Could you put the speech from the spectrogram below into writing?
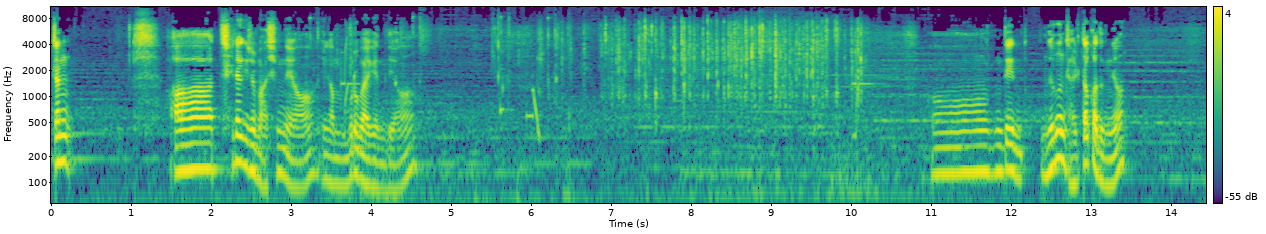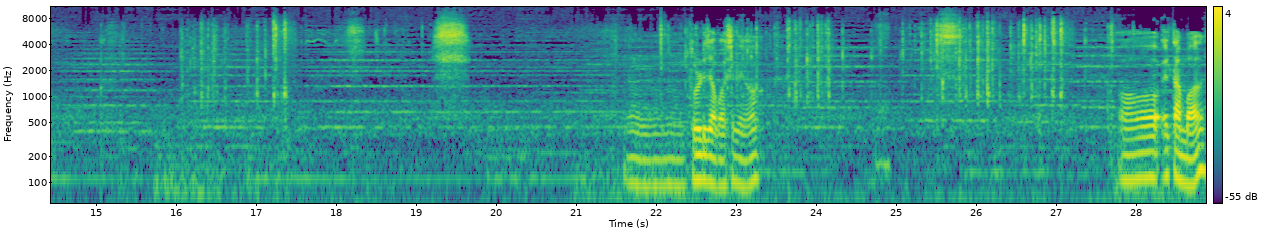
짠! 아, 체력이 좀 아쉽네요. 이거 한번 물어봐야겠는데요. 어, 근데 능은 잘 떴거든요? 음, 돌리자고 하시네요. 어, 일단 한번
